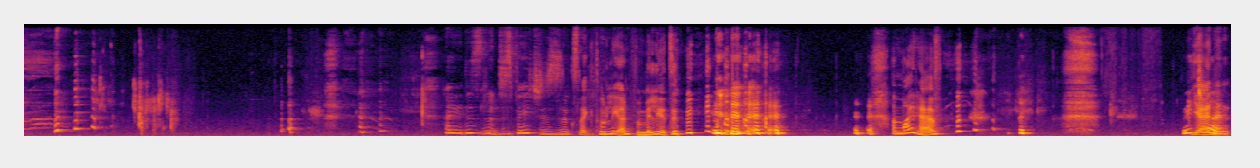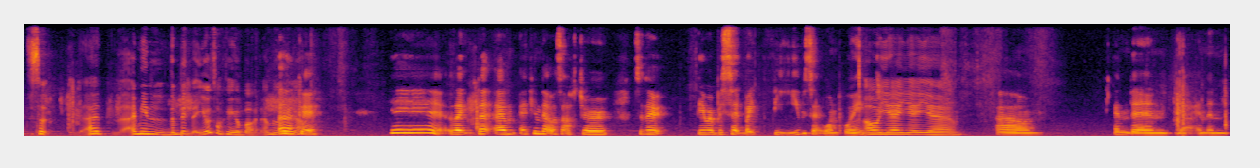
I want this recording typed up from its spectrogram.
Hey, this this page just looks like totally unfamiliar to me. I might have. Which yeah, one? and then so I I mean the bit that you're talking about. I'm like, okay. Yeah, yeah, yeah. Like that. Um, I think that was after. So they they were beset by thieves at one point. Oh, yeah, yeah, yeah. Um, and then yeah, and then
